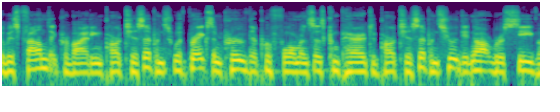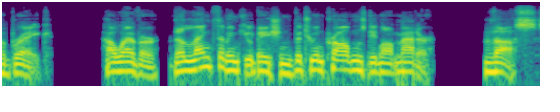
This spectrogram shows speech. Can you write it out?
it was found that providing participants with breaks improved their performance as compared to participants who did not receive a break. However, the length of incubation between problems did not matter. Thus,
